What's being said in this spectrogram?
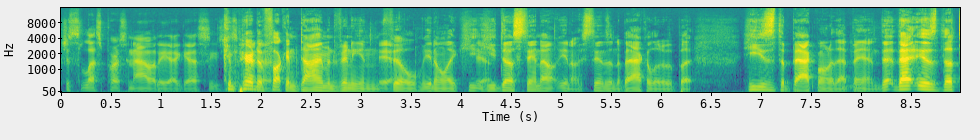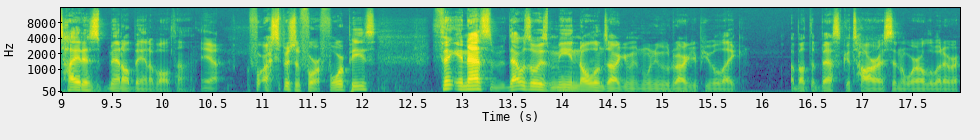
Just less personality, I guess. He's Compared to kinda- fucking Dime and Vinny and Yeah. Phil, you know, like he, Yeah. he does stand out. You know, he stands in the back a little bit, but he's the backbone of that band. That that is the tightest metal band of all time. Yeah. for especially for a four piece. Think, and that's that was always me and Nolan's argument when we would argue people like about the best guitarist in the world or whatever.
